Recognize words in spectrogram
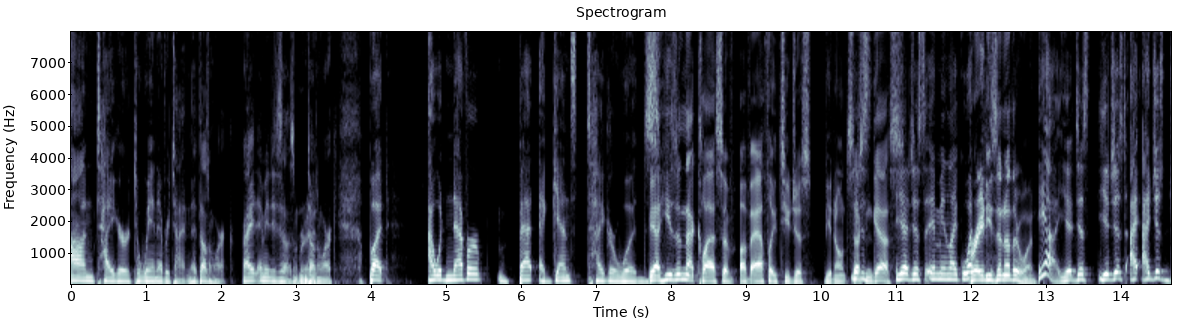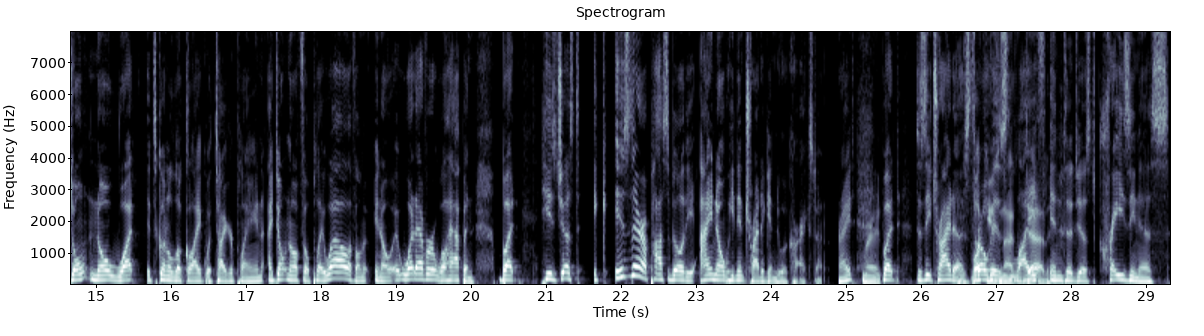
on Tiger to win every time. That doesn't work, right? I mean, it doesn't it doesn't work. But I would never bet against Tiger Woods. Yeah, he's in that class of, of athletes you just you don't You second just- guess. Yeah, just I mean, like what? Brady's another one. Yeah, you just you just I, I just don't know what it's going to look like with Tiger playing. I don't know if he'll play well, if I'm you know whatever will happen. But he's just is there a possibility? I know he didn't try to get into a car accident, right? Right. But does he try to He's throw his life dead. into just craziness?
